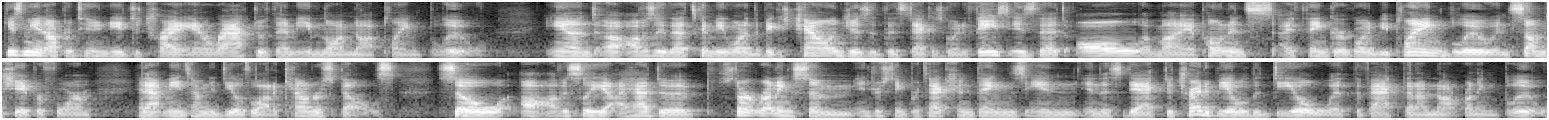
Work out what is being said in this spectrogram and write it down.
gives me an opportunity to try to interact with them even though I'm not playing blue. And uh, obviously, that's going to be one of the biggest challenges that this deck is going to face. Is that all of my opponents, I think, are going to be playing blue in some shape or form, and that means having to deal with a lot of counter spells. So uh, obviously, I had to start running some interesting protection things in in this deck to try to be able to deal with the fact that I'm not running blue.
